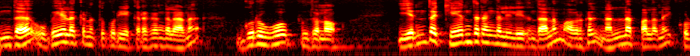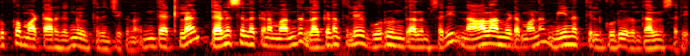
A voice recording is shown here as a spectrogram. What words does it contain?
இந்த உபய லக்கணத்துக்குரிய கிரகங்களான குருவோ புதனோ எந்த கேந்திரங்களில் இருந்தாலும் அவர்கள் நல்ல பலனை கொடுக்க மாட்டார்கள் தெரிஞ்சுக்கணும். இந்த இடத்துல தனுசு லக்கணமாக இருந்து லக்னத்திலே குரு இருந்தாலும் சரி நாலாம் இடமான மீனத்தில் குரு இருந்தாலும் சரி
